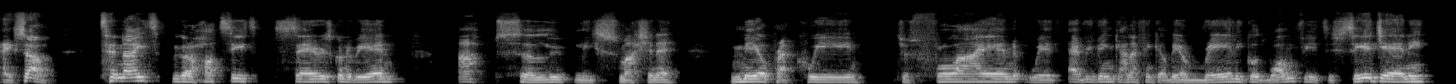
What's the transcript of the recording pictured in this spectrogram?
Hey, so tonight we got a hot seat. Sarah's going to be in, absolutely smashing it. Meal prep queen, just flying with everything. And I think it'll be a really good one for you to see a journey,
